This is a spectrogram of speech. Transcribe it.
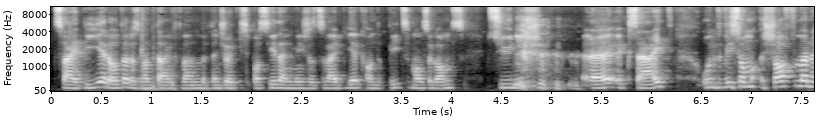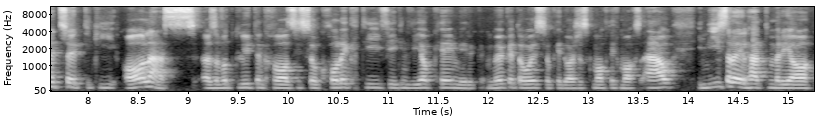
zwei Bier, oder? Also man denkt, wenn mir dann schon etwas passiert, dann so zwei Bier kann, der Pizza mal so ganz zynisch äh, gesagt. Und wieso schaffen wir nicht solche Anlässe, also wo die Leute dann quasi so kollektiv irgendwie, okay, wir mögen uns, okay, du hast es gemacht, ich mache es auch. In Israel hatten wir ja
